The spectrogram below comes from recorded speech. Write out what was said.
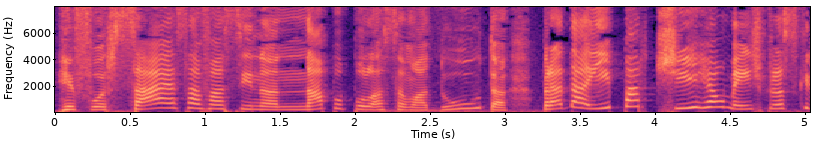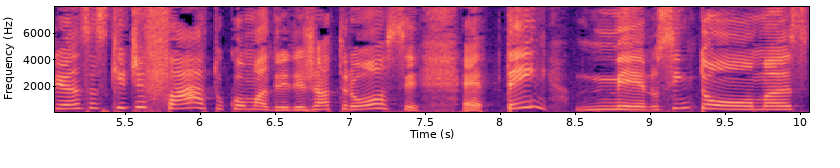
reforçar essa vacina na população adulta para daí partir realmente para as crianças que, de fato, como a Adriele já trouxe, é, tem menos sintomas,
